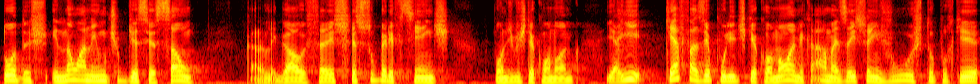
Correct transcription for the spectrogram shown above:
todas, e não há nenhum tipo de exceção, cara, legal, isso é, isso é super eficiente do ponto de vista econômico. E aí, quer fazer política econômica? Ah, mas isso é injusto porque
